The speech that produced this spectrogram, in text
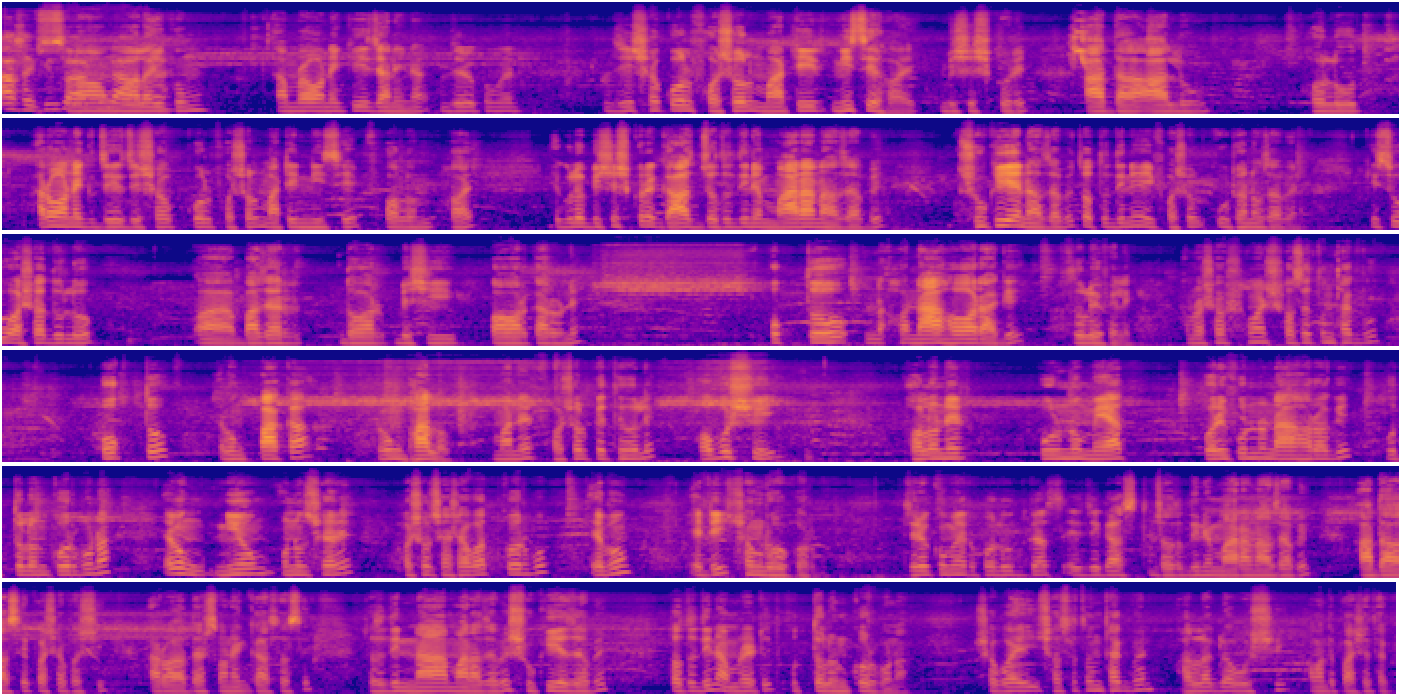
আছে কিন্তু আসলে আমরা- আলাইকুম। আমরা অনেকেই জানি না যেরকমের যে সকল ফসল মাটির নিচে হয় বিশেষ করে আদা আলু হলুদ আরও অনেক যে যে সকল ফসল মাটির নিচে ফলন হয় এগুলো বিশেষ করে গাছ যতদিনে মারা না যাবে শুকিয়ে না যাবে ততদিনে এই ফসল উঠানো যাবে না। কিছু অসাধু লোক বাজার দর বেশি পাওয়ার কারণে পোক্ত না- না হওয়ার আগে তুলে ফেলে। আমরা সবসময় সচেতন থাকব। পোক্ত এবং পাকা এবং ভালো মানের ফসল পেতে হলে অবশ্যই ফলনের পূর্ণ মেয়াদ পরিপূর্ণ না হওয়ার আগে উত্তোলন করব না এবং নিয়ম অনুসারে ফসল চাষাবাদ করব এবং এটি সংগ্রহ করব। যেরকমের হলুদ গাছ, এই যে গাছ যতদিনে মারা না যাবে, আদা আছে পাশাপাশি আরও আদার্স অনেক গাছ আছে, যতদিন না মারা যাবে, শুকিয়ে যাবে, ততদিন আমরা এটি উত্তোলন করব না। সবাই সচেতন থাকবেন ভালো লাগলে অবশ্যই আমাদের পাশে থাকবেন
